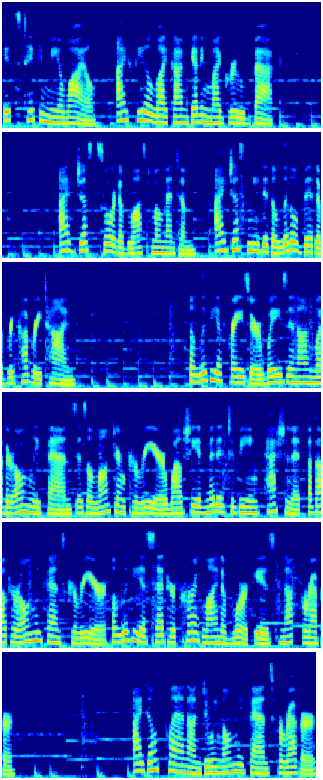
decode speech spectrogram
It's taken me a while. I feel like I'm getting my groove back. I've just sort of lost momentum. I just needed a little bit of recovery time. Olivia Frazer weighs in on whether OnlyFans is a long-term career while she admitted to being passionate about her OnlyFans career. Olivia said her current line of work is not forever. I don't plan on doing OnlyFans forever,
